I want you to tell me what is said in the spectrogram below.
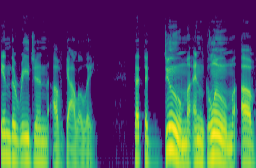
In the region of Galilee. That the doom and gloom of,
